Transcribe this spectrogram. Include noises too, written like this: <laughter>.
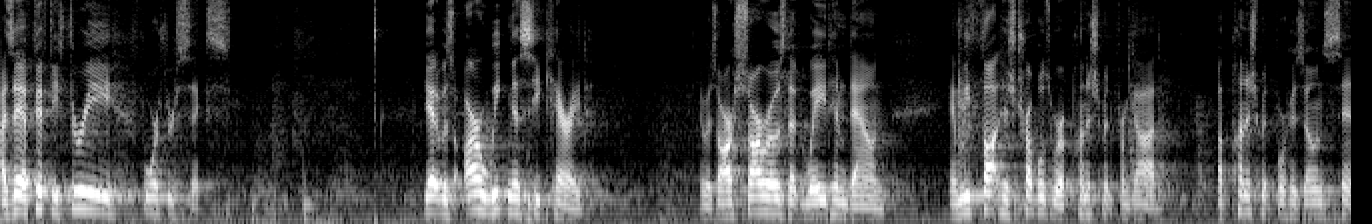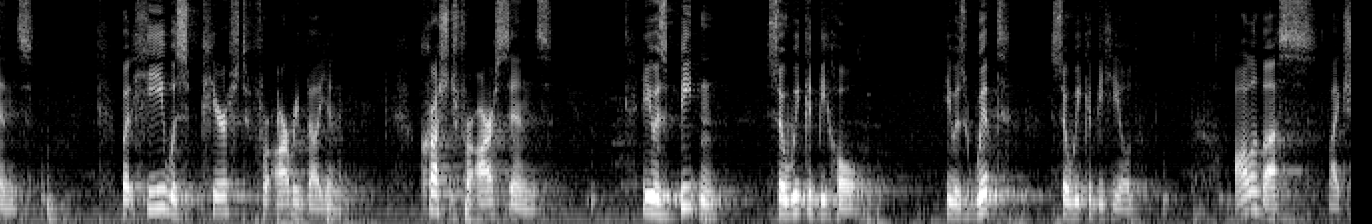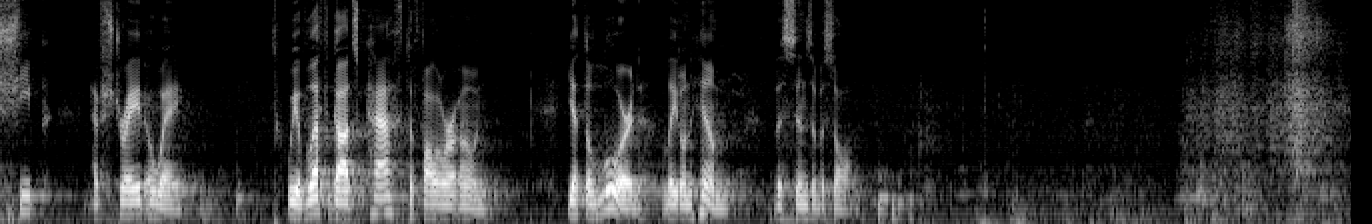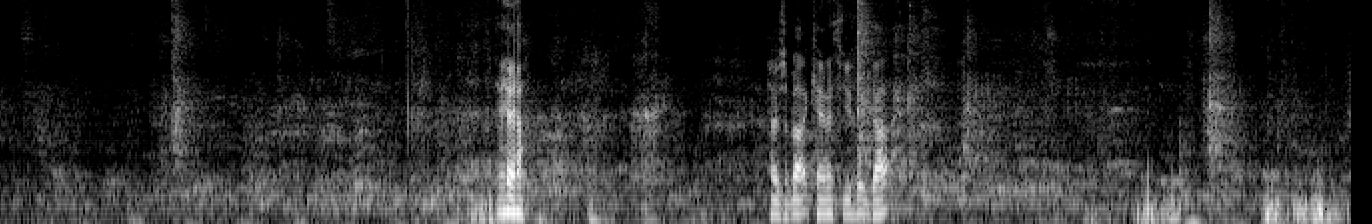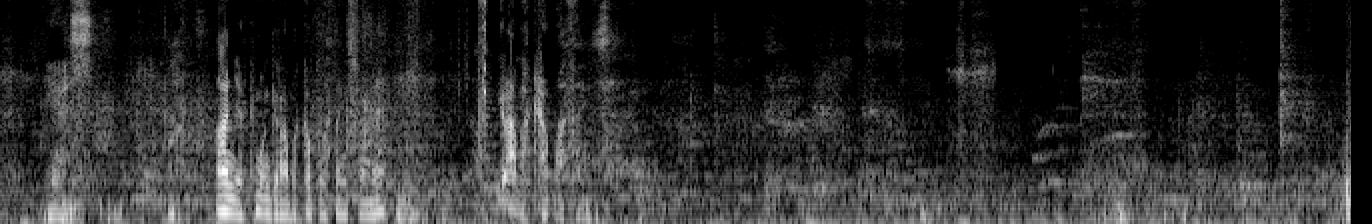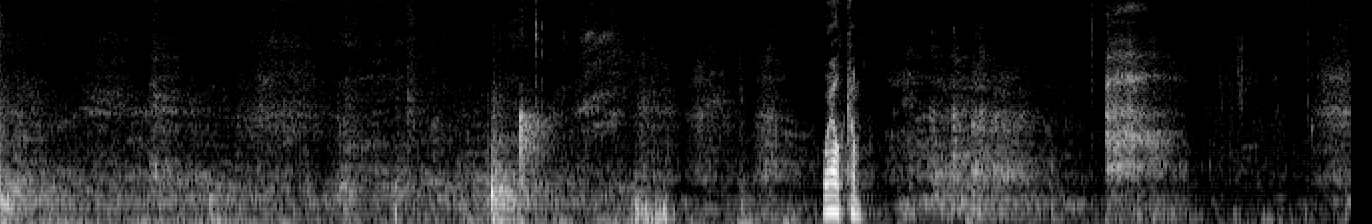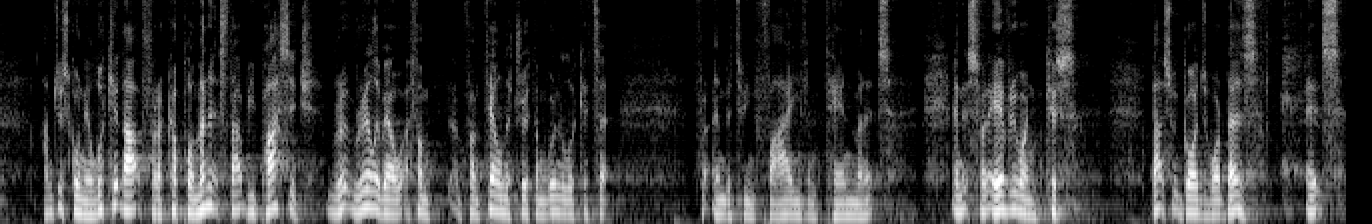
Isaiah 53, 4 through 6. Yet it was our weakness he carried, it was our sorrows that weighed him down, and we thought his troubles were a punishment from God, a punishment for his own sins. But he was pierced for our rebellion, crushed for our sins. He was beaten so we could be whole, he was whipped so we could be healed. All of us, like sheep, have strayed away. We have left God's path to follow our own. Yet the Lord laid on him the sins of us all. Yeah. How's about Kenneth? You hold that. Yes. Anya, come on, grab a couple of things for me. Grab a couple of things. Welcome. I'm just going to look at that for a couple of minutes, that wee passage. R- really well, if I'm, if I'm telling the truth, I'm going to look at it for in between five and ten minutes. And it's for everyone, because that's what God's word is. It's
